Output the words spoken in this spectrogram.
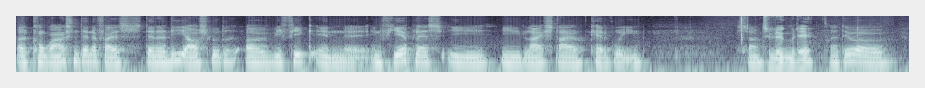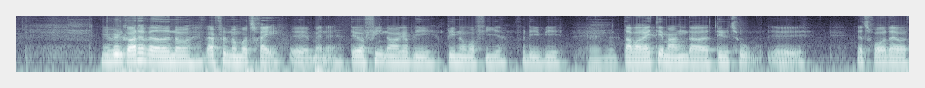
og konkurrencen den er faktisk den er lige afsluttet, og vi fik en, øh, en fjerdeplads i, i lifestyle-kategorien. Så, Tillykke med det. Så det var jo... Vi ville godt have været no, i hvert fald nummer tre, øh, men øh, det var fint nok at blive, blive nummer fire, fordi vi, ja, ja. der var rigtig mange, der deltog. Øh, jeg tror, der, var,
